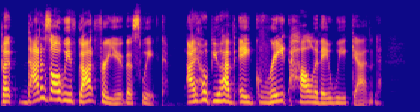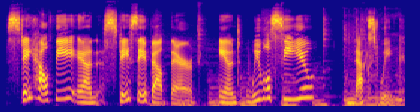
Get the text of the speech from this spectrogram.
But that is all we've got for you this week. I hope you have a great holiday weekend. Stay healthy and stay safe out there, and we will see you next week.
